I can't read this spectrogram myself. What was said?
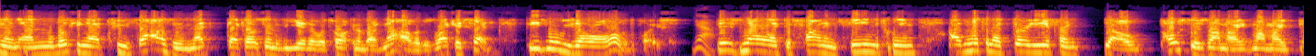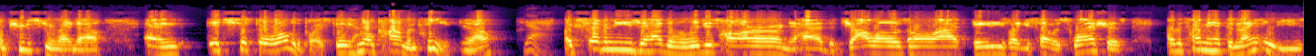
isn't. And looking at 2000, that, that goes into the year that we're talking about now because, like I said, these movies are all over the place. yeah. there's no like defining theme between. I'm looking at 30 different you know posters on my on my computer screen right now, and it's just all over the place. There's Yeah. no common theme, you know. Yeah. Like 70s, you had the religious horror and you had the giallos and all that. 80s, like you said, was slashes. By the time you hit the 90s,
